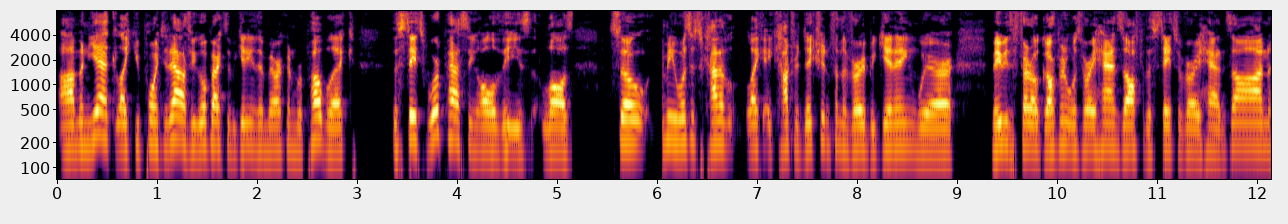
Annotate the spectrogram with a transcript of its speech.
Um, and yet, like you pointed out, if you go back to the beginning of the American Republic, the states were passing all of these laws so, I mean, was this kind of like a contradiction from the very beginning where maybe the federal government was very hands off and the states were very hands on,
